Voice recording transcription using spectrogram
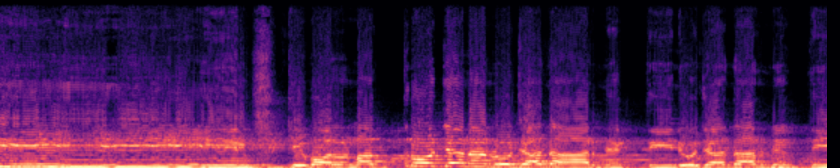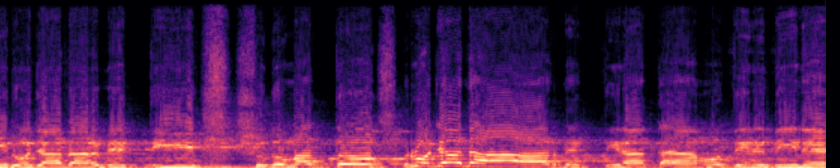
দিন কেবলমাত্র যারা রোজাদার ব্যক্তি রোজাদার ব্যক্তি রোজাদার ব্যক্তি, শুধুমাত্র রোজাদার ব্যক্তিরা কিয়ামতের দিনে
